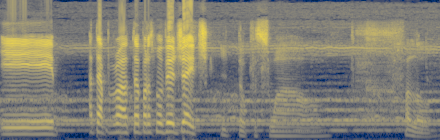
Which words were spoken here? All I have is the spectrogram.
E até, até o próximo vídeo, gente. Então, pessoal. Falou.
